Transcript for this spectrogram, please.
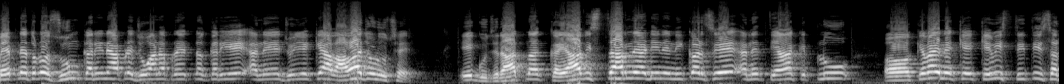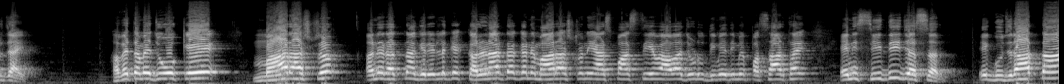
મેપને થોડો ઝૂમ કરીને આપણે જોવાના પ્રયત્ન કરીએ અને જોઈએ કે આ વાવાઝોડું છે એ ગુજરાતના કયા વિસ્તારને અડીને નીકળશે અને ત્યાં કેટલું કહેવાય ને કે કેવી સ્થિતિ સર્જાય. હવે તમે જુઓ કે મહારાષ્ટ્ર અને રત્નાગીરી, એટલે કે કર્ણાટક અને મહારાષ્ટ્રની આસપાસથી એ વાવાઝોડું ધીમે ધીમે પસાર થાય. એની સીધી જ અસર એ ગુજરાતના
